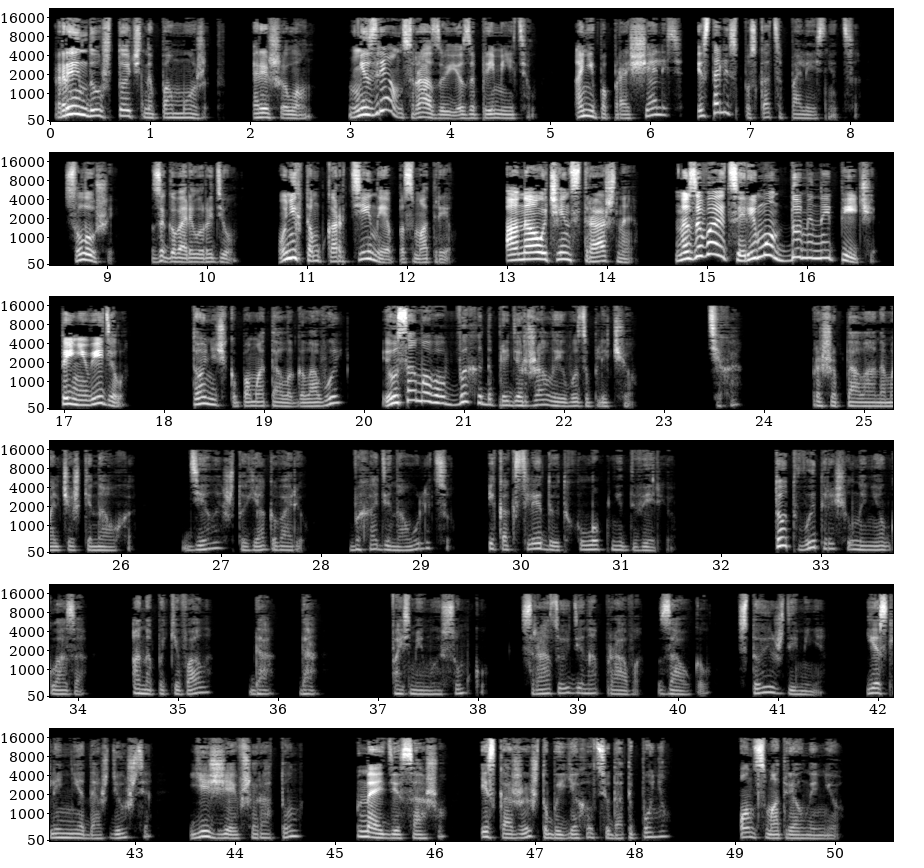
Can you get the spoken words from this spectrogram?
Рында уж точно поможет решил он. Не зря он сразу ее заприметил. Они попрощались и стали спускаться по лестнице. «Слушай», — заговорил Родион, — «у них там картины я посмотрел. Она очень страшная. Называется «Ремонт доменной печи». Ты не видела?» Тонечка помотала головой и у самого выхода придержала его за плечо. «Тихо», — прошептала она мальчишке на ухо, — «делай, что я говорю. Выходи на улицу и как следует хлопни дверью». Тот вытаращил на нее глаза. Она покивала. «Да, да. Возьми мою сумку, сразу иди направо, за угол. Стой и жди меня. Если не дождешься, езжай в Шератон, найди Сашу и скажи, чтобы ехал сюда, ты понял?» Он смотрел на нее.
